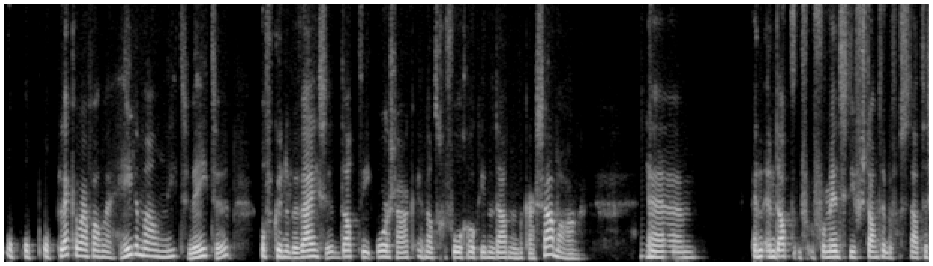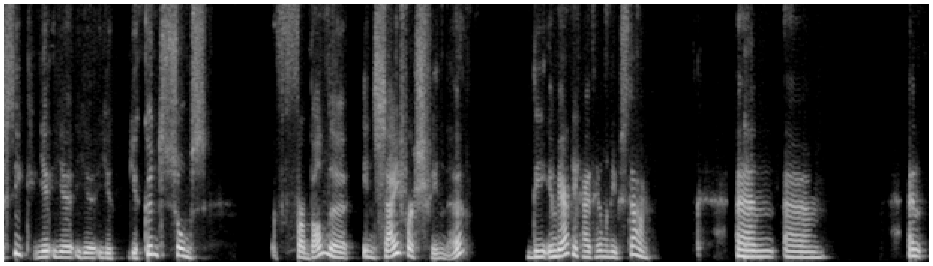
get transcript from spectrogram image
op, op, op plekken waarvan we helemaal niet weten of kunnen bewijzen dat die oorzaak en dat gevolg ook inderdaad met elkaar samenhangen. Ja. Um, en, en dat voor mensen die verstand hebben van statistiek. Je, je, je, je, je kunt soms verbanden in cijfers vinden die in werkelijkheid helemaal niet bestaan. En, ja. um, en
